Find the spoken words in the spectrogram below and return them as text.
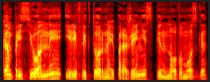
компрессионные и рефлекторные поражения спинного мозга,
